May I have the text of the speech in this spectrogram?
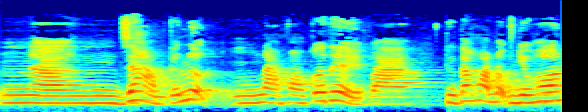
uh, giảm cái lượng nạp vào cơ thể và chúng ta hoạt động nhiều hơn.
